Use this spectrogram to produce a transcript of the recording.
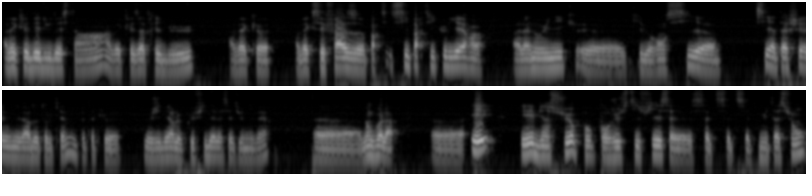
avec les dés du destin, avec les attributs, avec, euh, avec ces phases si particulières à l'anneau unique euh, qui le rend si, euh, si attaché à l'univers de Tolkien, peut-être le, le JDR le plus fidèle à cet univers. donc voilà. et, et bien sûr, pour, pour justifier cette, cette, cette, cette mutation,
